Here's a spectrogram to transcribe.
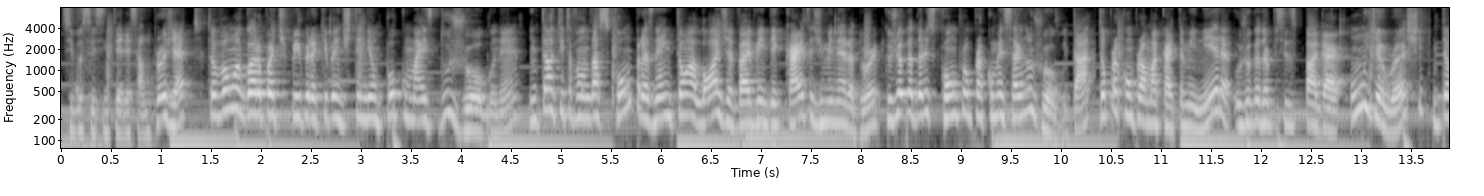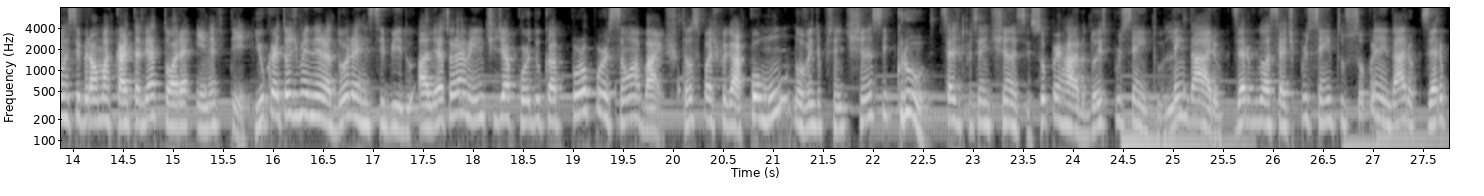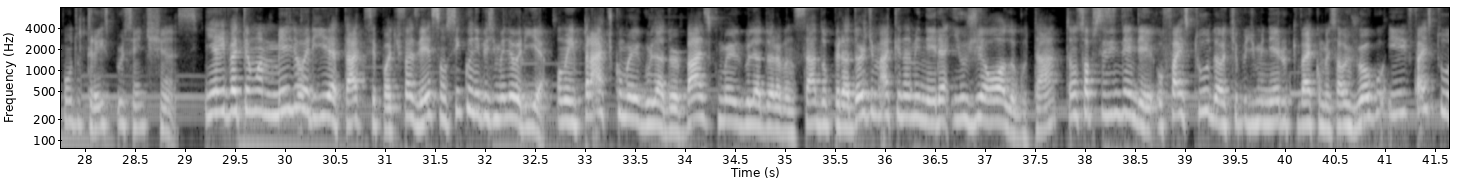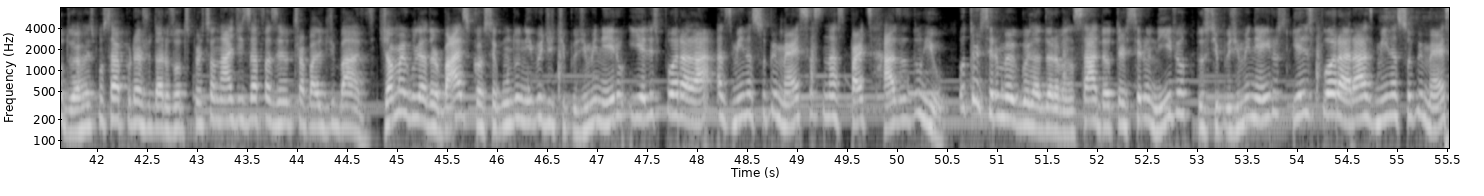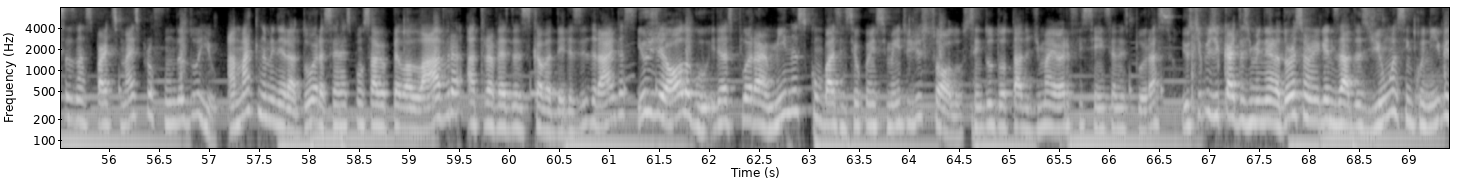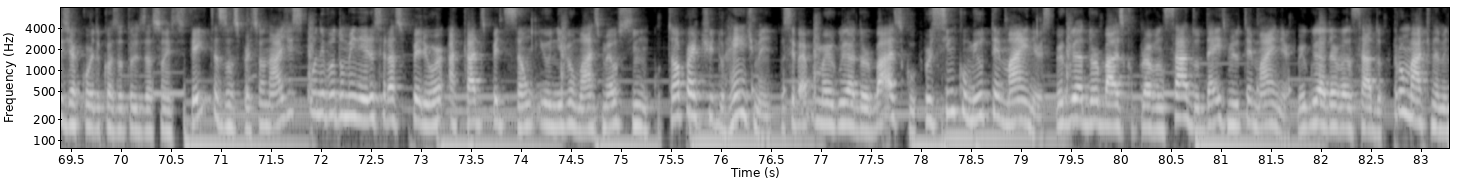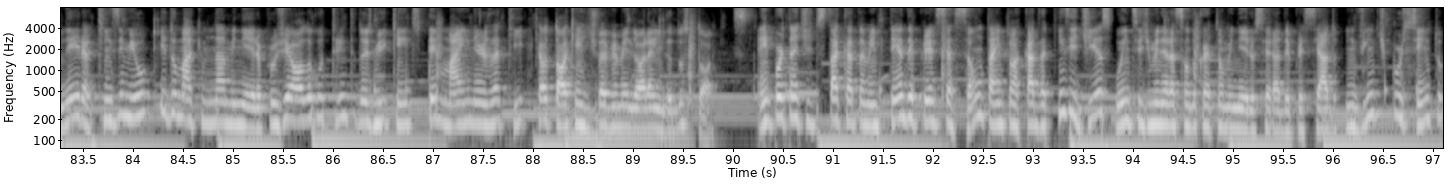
se você se interessar no projeto. Então vamos agora para o paper aqui para a gente entender um pouco mais do jogo, né? Então aqui tá falando das compras, né? Então a loja vai vender cartas cartas de minerador que os jogadores compram para começar no jogo, tá? Então para comprar uma carta mineira, o jogador precisa pagar um G-Rush, então receberá uma carta aleatória NFT. E o cartão de minerador é recebido aleatoriamente de acordo com a proporção abaixo. Então você pode pegar comum, 90% de chance, cru, 7% de chance, super raro, 2%, lendário, 0,7%, super lendário, 0,3% de chance. E aí vai ter uma melhoria, tá? Que você pode fazer, são cinco níveis de melhoria. Homem prático, mergulhador básico, mergulhador avançado, operador de máquina mineira e o geólogo, tá? Então só pra vocês entenderem, o faz tudo é o tipo de mineiro que vai começar o jogo e faz tudo, é o responsável por ajudar os outros personagens a fazer o trabalho de base. Já o mergulhador básico é o segundo nível de tipo de mineiro e ele explorará as minas submersas nas partes rasas do rio. O terceiro mergulhador avançado é o terceiro nível dos tipos de mineiros e ele explorará as minas submersas nas partes mais profundas do rio. A máquina mineradora será responsável pela lavra através das escavadeiras e dragas e o geólogo irá explorar minas com base em seu conhecimento de solo, sendo dotado de maior eficiência na exploração. E os tipos de cartas de minerador são organizadas de 1 a 5 níveis de acordo com as atualizações feitas nos personagens. O nível do mineiro será superior a cada expedição e o nível máximo é o 5. Então a partir do Handman, você vai para o mergulhador básico por 5 mil T-Miners, mergulhador básico para avançado 10 mil T-Miner, mergulhador avançado para o máquina mineira 15 mil e do máquina mineira para o geólogo 32.500 T-Miners aqui, que é o token, a gente vai ver melhor ainda dos tokens. É importante destacar também que tem a depreciação, tá? Então a cada 15 dias o índice de mineração do cartão mineiro será depreciado em 20%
